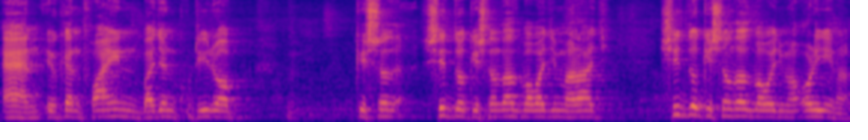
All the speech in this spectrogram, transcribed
and you can find Bhajan Kutir of Krishna, Siddha Krishnadas Babaji Maharaj. Siddha Krishnadas Babaji, Maharaj, original.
